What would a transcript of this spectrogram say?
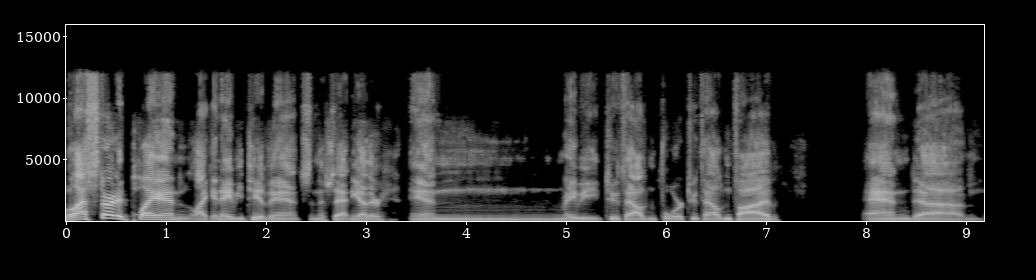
Well, I started playing like in ABT events and this, that, and the other in maybe 2004, 2005. And um,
